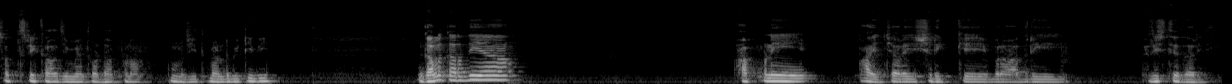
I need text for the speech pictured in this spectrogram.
ਸਤਿ ਸ੍ਰੀ ਅਕਾਲ ਜੀ, ਮੈਂ ਤੁਹਾਡਾ ਆਪਣਾ ਮਜੀਤ ਮੰਡਵੀ ਟੀਵੀ। ਗੱਲ ਕਰਦੇ ਆ ਆਪਣੇ ਭਾਈਚਾਰੇ, ਸ਼ਰੀਕੇ, ਬਰਾਦਰੀ, ਰਿਸ਼ਤੇਦਾਰੀ ਦੀ।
